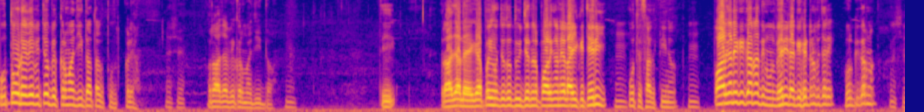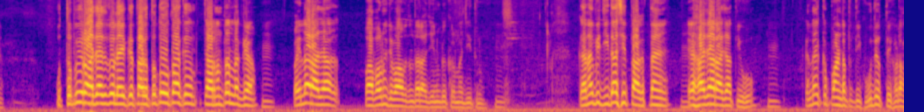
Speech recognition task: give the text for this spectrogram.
ਉਹ ਧੋੜੇ ਦੇ ਵਿੱਚੋਂ ਵਿਕਰਮਾਜੀਤ ਦਾ ਤਖਤ ਨਿਕਲਿਆ। ਅੱਛਾ। ਰਾਜਾ ਵਿਕਰਮਾਜੀਤ ਦਾ। ਹੂੰ। ਤੇ ਰਾਜਾ ਲੈ ਗਿਆ ਭਾਈ ਹੁਣ ਜਦੋਂ ਦੂਜੇ ਦਿਨ ਪਾਲੀਆਂ ਨੇ ਲਾਈ ਕਚਹਿਰੀ ਹੂੰ। ਉੱਥੇ ਸਖਤੀ ਨਾ ਹੂੰ। ਪਾਲੀਆਂ ਨੇ ਕੀ ਕਰਨਾ? ਤੀ ਨੂਨ ਬਹਿਰੀ ਲੱਗੇ ਖੇਡਣ ਵਿਚਾਰੇ। ਹੋਰ ਕੀ ਕਰਨਾ? ਅੱਛਾ। ਉੱਤੋਂ ਵੀ ਰਾਜਾ ਜਦੋਂ ਲੈ ਕੇ ਤਖਤ ਤੋਂ ਧਾ ਕੇ ਚਰਨ ਧਰਨ ਲੱਗਿਆ। ਹੂੰ। ਪਹਿਲਾ ਰਾਜਾ ਬਾਬਾ ਨੂੰ ਜਵਾਬ ਦਿੰਦਾ ਰਾਜੇ ਨੂੰ ਵਿਕਰਮਾਜੀਤ ਨੂੰ। ਕਹਿੰਦਾ ਵੀ ਜਿਹਦਾ ਸੀ ਤਾਕਤ ਹੈ ਇਹੋ ਜਿਹਾ ਰਾਜਾ ਤੀ ਉਹ। ਕਹਿੰਦਾ ਇੱਕ ਪੰਡਤ ਤੀ ਖੂਹ ਦੇ ਉੱਤੇ ਖੜਾ।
